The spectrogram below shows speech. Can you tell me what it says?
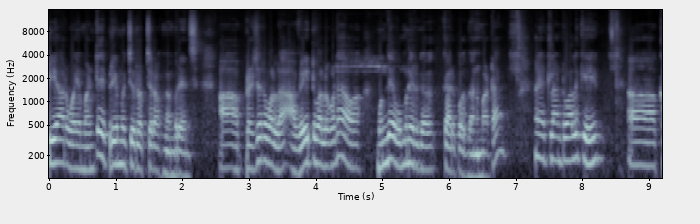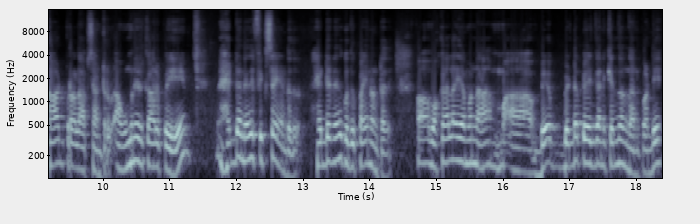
పిఆర్ఓఎం అంటే ప్రీమచ్యూర్ రప్చర్ ఆఫ్ మెంబ్రెయిన్స్ ఆ ప్రెషర్ వల్ల ఆ వెయిట్ వల్ల కూడా ముందే ఉమ్మనీరు కారిపోద్ది అనమాట ఇట్లాంటి వాళ్ళకి కార్డ్ ప్రొలాప్స్ అంటారు. ఆ ఉమ్మనీరు కారిపోయి హెడ్ అనేది ఫిక్స్ అయ్యి ఉండదు. హెడ్ అనేది కొద్దిగా పైన ఉంటుంది. ఒకవేళ ఏమన్నా మా- బే- బిడ్డ పేగ్ కానీ కింద ఉందనుకోండి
